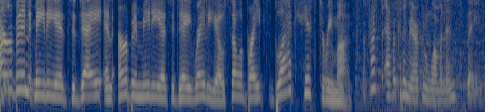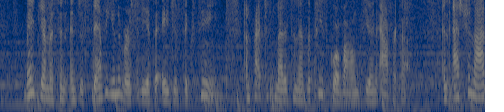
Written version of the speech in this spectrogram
Urban Media Today and Urban Media Today Radio celebrates Black History Month. The first African American woman in space, Mae Jemison entered Stanford University at the age of 16 and practiced medicine as a Peace Corps volunteer in Africa. An astronaut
